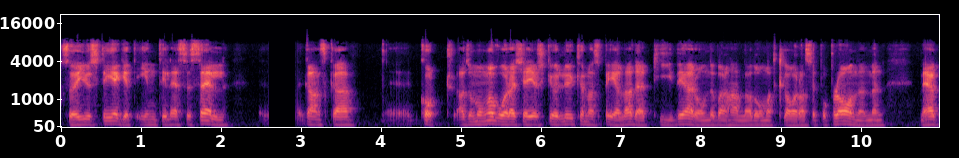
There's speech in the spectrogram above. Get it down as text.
så är ju steget in till SSL eh, ganska eh, kort. Alltså många av våra tjejer skulle ju kunna spela där tidigare om det bara handlade om att klara sig på planen. Men, men jag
